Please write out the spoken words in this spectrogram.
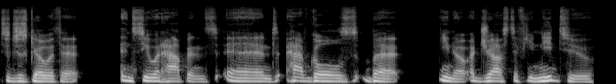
to just go with it and see what happens and have goals, but, you know, adjust if you need to.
